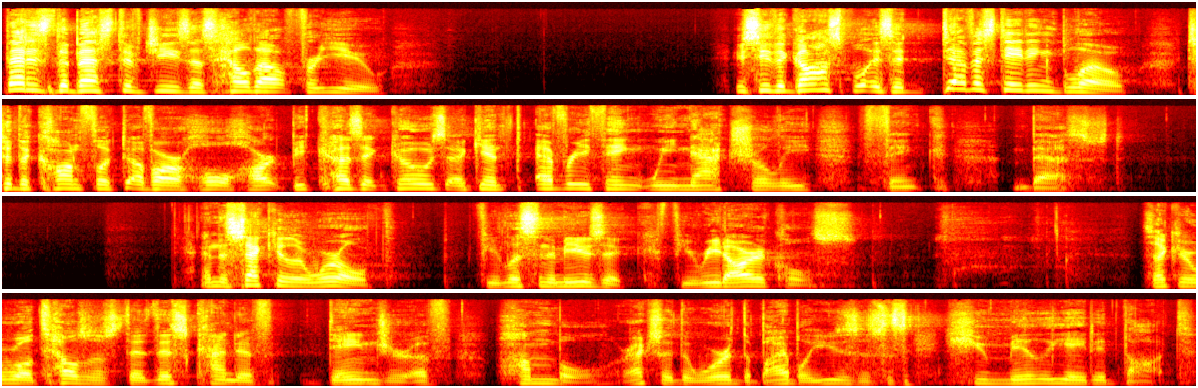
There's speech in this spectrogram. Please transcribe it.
That is the best of Jesus held out for you. You see, the gospel is a devastating blow to the conflict of our whole heart because it goes against everything we naturally think best. And the secular world, if you listen to music, if you read articles, the secular world tells us that this kind of danger of humble, or actually the word the Bible uses, this humiliated thought,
